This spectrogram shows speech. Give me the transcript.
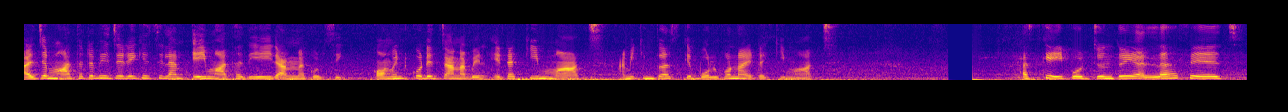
আর যে মাথাটা ভেজে রেখেছিলাম, এই মাথা দিয়েই রান্না করছি। কমেন্ট করে জানাবেন, এটা কি মাছ? আমি কিন্তু আজকে বলব না এটা কি মাছ। আজকে এই পর্যন্তই, আল্লাহ হাফেজ।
